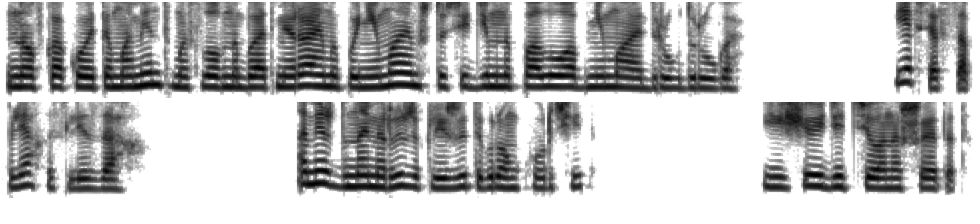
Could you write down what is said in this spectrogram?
Но в какой-то момент мы словно бы отмираем и понимаем, что сидим на полу, обнимая друг друга. Я вся в соплях и слезах. А между нами рыжик лежит и громко урчит. Еще и детеныш этот.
